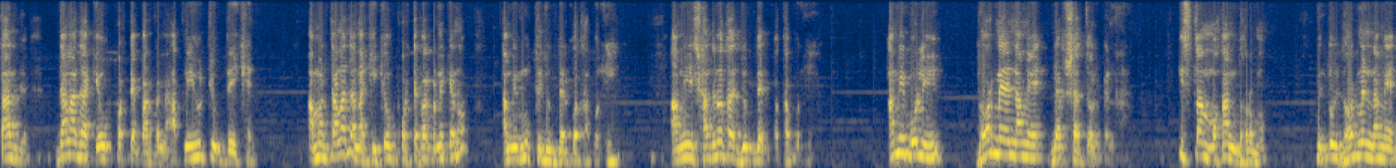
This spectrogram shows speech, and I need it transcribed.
তার জানাজা কেউ পড়তে পারবে না। আপনি ইউটিউব দেখেন। আমার জানাজা নাকি কেউ পড়তে পারবে না কেন? আমি মুক্তিযুদ্ধের কথা বলি। আমি স্বাধীনতা যুদ্ধের কথা বলি। আমি বলি, ধর্মের নামে ব্যবসা চলবে না। ইসলাম মহান ধর্ম। কিন্তু ওই ধর্মের নামে,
